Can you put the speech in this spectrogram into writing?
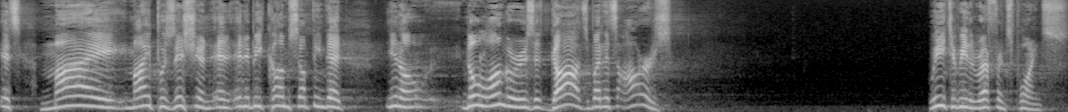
it's my, my position, and, and it becomes something that, you know, no longer is it God's, but it's ours. We need to be the reference points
